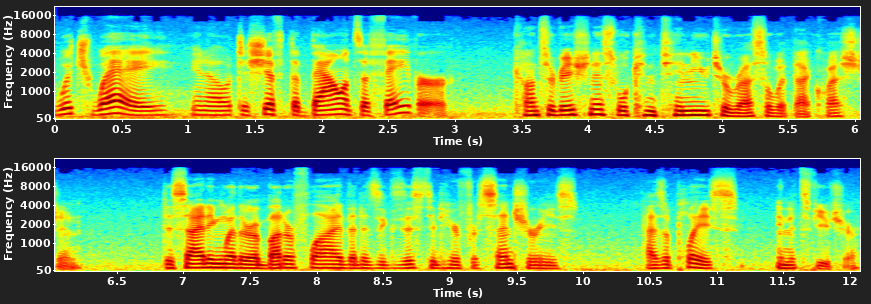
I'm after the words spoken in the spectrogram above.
which way, you know, to shift the balance of favor. Conservationists will continue to wrestle with that question, deciding whether a butterfly that has existed here for centuries has a place in its future.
